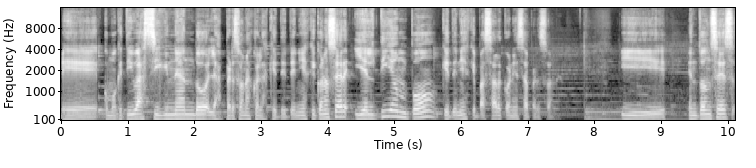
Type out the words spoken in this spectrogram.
eh, como que te iba asignando las personas con las que te tenías que conocer y el tiempo que tenías que pasar con esa persona. Y entonces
